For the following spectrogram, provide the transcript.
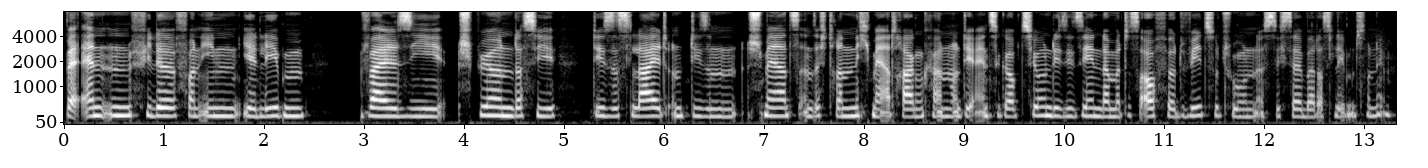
beenden viele von ihnen ihr Leben, weil sie spüren, dass sie dieses Leid und diesen Schmerz in sich drin nicht mehr ertragen können. Und die einzige Option, die sie sehen, damit es aufhört, weh zu tun, ist, sich selber das Leben zu nehmen.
